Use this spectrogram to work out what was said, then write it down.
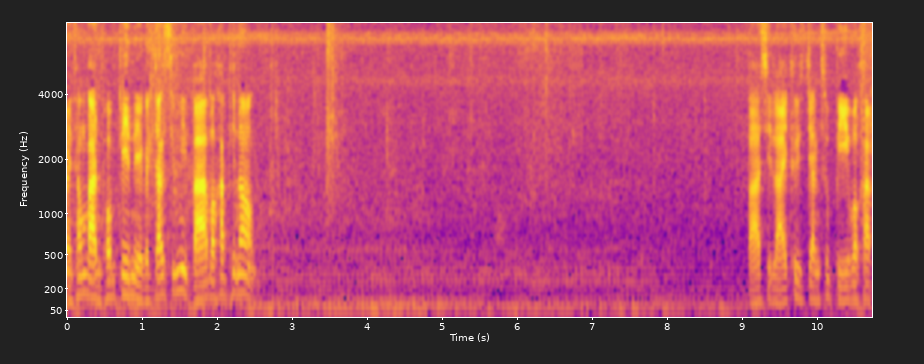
วยทั้งบ้านผมปีนี่ก็จักซิมีป่าบ่ครับพี่น้องป่าสิหลายคือจังสุปีบ่ครับ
